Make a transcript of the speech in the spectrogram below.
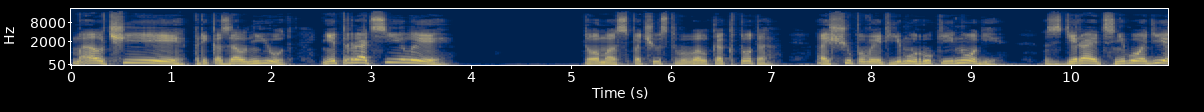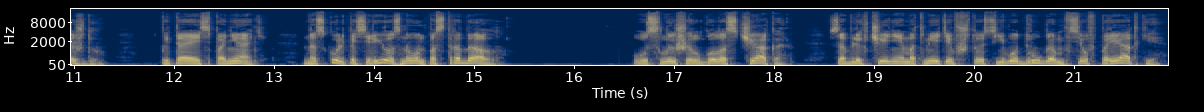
«Молчи!» — приказал Ньют. «Не трать силы!» Томас почувствовал, как кто-то ощупывает ему руки и ноги, сдирает с него одежду, пытаясь понять, насколько серьезно он пострадал. Услышал голос Чака, с облегчением отметив, что с его другом все в порядке.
